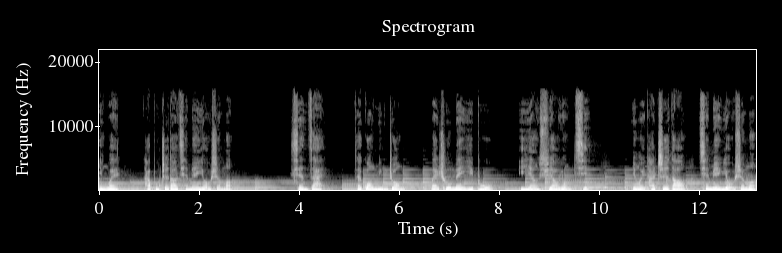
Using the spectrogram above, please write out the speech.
因为他不知道前面有什么。现在，在光明中迈出每一步一样需要勇气，因为他知道前面有什么，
